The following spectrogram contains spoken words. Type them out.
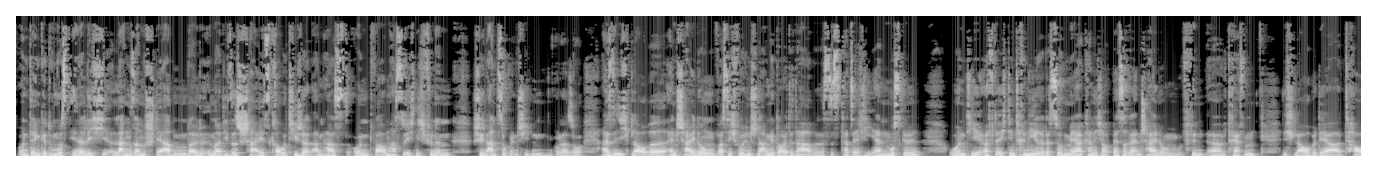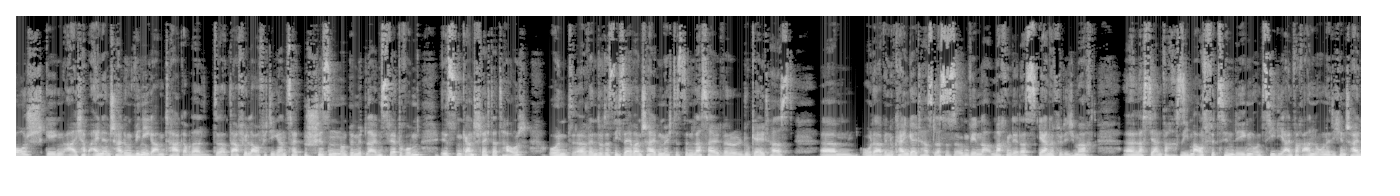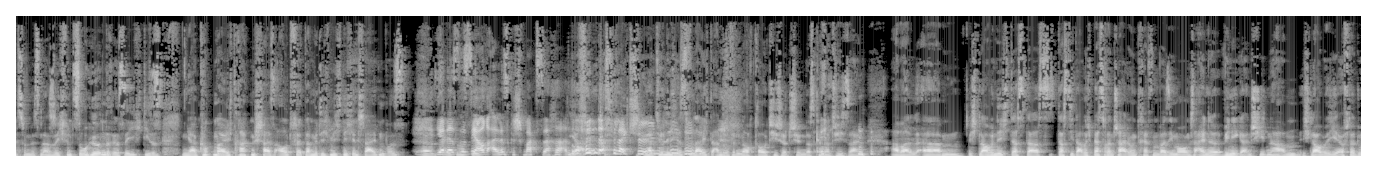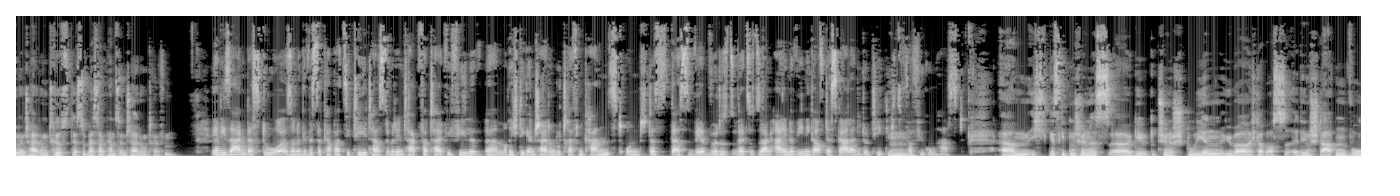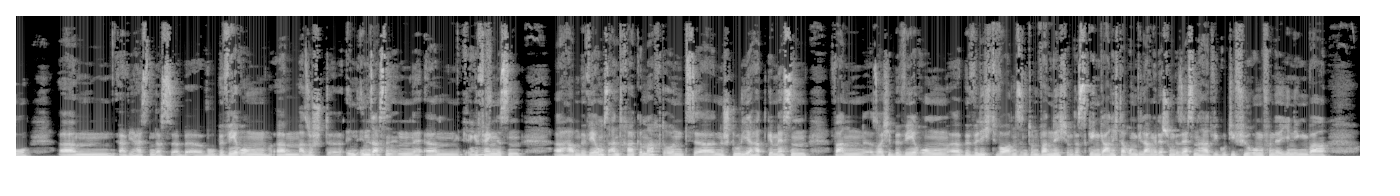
und denke, du musst innerlich langsam sterben, weil du immer dieses scheiß graue T-Shirt anhast und warum hast du dich nicht für einen schönen Anzug entschieden oder so. Also ich glaube, Entscheidung, was ich vorhin schon angedeutet habe, das ist tatsächlich eher ein Muskel und je öfter ich den trainiere, desto mehr kann ich auch bessere Entscheidungen äh, treffen. Ich glaube, der Tausch gegen, ah, ich habe eine Entscheidung weniger am Tag, aber da, da, dafür laufe ich die ganze Zeit beschissen und bemitleidenswert rum, ist ein ganz schlechter Tausch. Und äh, wenn du das nicht selber entscheiden möchtest, dann lass halt, wenn du Geld hast, ähm, oder wenn du kein Geld hast, lass es irgendwie machen, der das gerne für dich macht äh, lass dir einfach sieben Outfits hinlegen und zieh die einfach an, ohne dich entscheiden zu müssen. Also ich finde so hirnrissig, dieses, ja, guck mal, ich trage ein scheiß Outfit, damit ich mich nicht entscheiden muss. Äh, ja, das ist ja auch alles Geschmackssache. Andere ja. finden das vielleicht schön. Natürlich ist vielleicht, andere finden auch graue T-Shirts schön, das kann natürlich sein. Aber ähm, ich glaube nicht, dass das, dass die dadurch bessere Entscheidungen treffen, weil sie morgens eine weniger entschieden haben. Ich glaube, je öfter du Entscheidungen triffst, desto besser kannst du Entscheidungen treffen. Ja, die sagen, dass du so eine gewisse Kapazität hast über den Tag verteilt, wie viele ähm, richtige Entscheidungen du treffen kannst. Und das, das wäre würde wär sozusagen eine weniger auf der Skala, die du täglich mhm. zur Verfügung hast. Ähm, ich, es gibt ein schönes, äh, gibt schöne Studien über, ich glaube aus äh, den Staaten, wo ähm, ja, wie heißt denn das, äh, wo Bewährungen, ähm, also in, Insassen in ähm, Gefängnissen äh, haben Bewährungsantrag gemacht und äh, eine Studie hat gemessen, wann solche Bewährungen äh, bewilligt worden sind und wann nicht. Und das ging gar nicht darum, wie lange der schon gesessen hat, wie gut die Führung von derjenigen war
